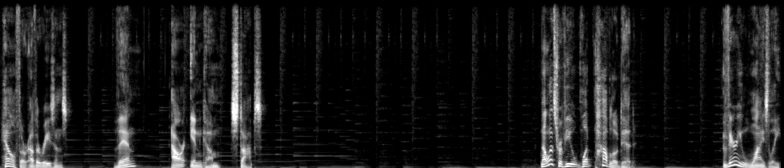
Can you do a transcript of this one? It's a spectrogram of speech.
health, or other reasons. Then, our income stops. Now let's review what Pablo did. Very wisely,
